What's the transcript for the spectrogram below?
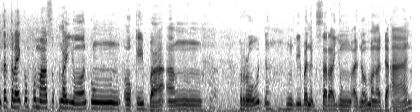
itatry kong pumasok ngayon kung okay ba ang road. Hindi ba nagsara yung ano, mga daan.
